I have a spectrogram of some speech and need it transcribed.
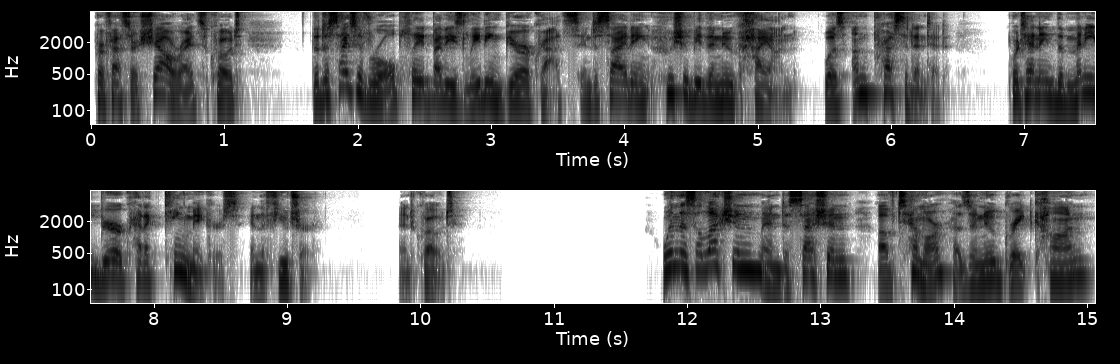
Professor Xiao writes, quote, The decisive role played by these leading bureaucrats in deciding who should be the new Khayan was unprecedented, portending the many bureaucratic kingmakers in the future. When the selection and accession of Timur as a new great Khan,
